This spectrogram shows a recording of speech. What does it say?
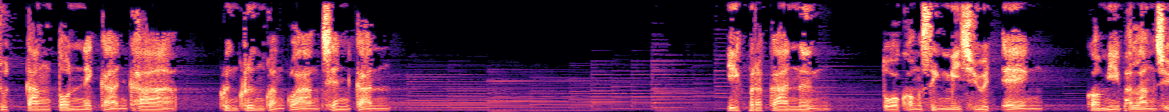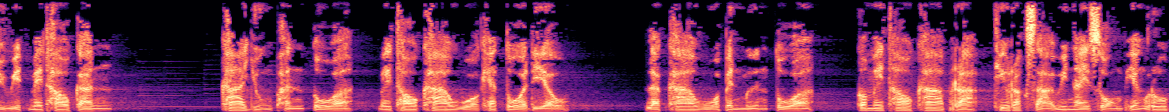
จุดตั้งต้นในการฆ่า ครึ่งครึ่งกลางกลางเช่นกัน อีกประการหนึ่ง ตัวของสิ่งมีชีวิตเอง ก็มีพลังชีวิตไม่เท่ากันฆ่ายุงพันตัวไม่เท่าฆ่าวัวแค่ตัวเดียว และฆ่าวัวเป็นหมื่นตัว ก็ไม่เท่าฆ่าพระที่รักษาวินัยสงเพียงรูป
